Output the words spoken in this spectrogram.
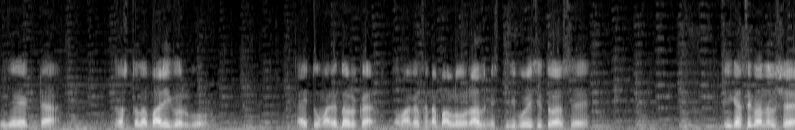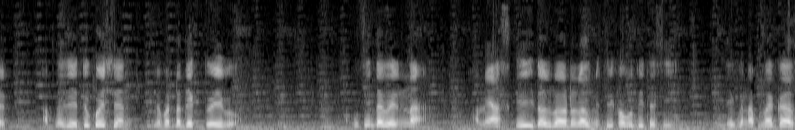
ওই জায়গায় একটা দশতলা বাড়ি করব। তাই তোমারে দরকার। তোমার কাছে না ভালো রাজমিস্ত্রি পরিচিত আছে। ঠিক আছে কর্নেল সাহেব, আপনি যেহেতু কইছেন, ব্যাপারটা দেখতে হইব। আপনি চিন্তা করেন না। আমি আজকেই দশ বারোটা রাজমিস্ত্রি খবর দিতেছি। দেখবেন আপনার কাজ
